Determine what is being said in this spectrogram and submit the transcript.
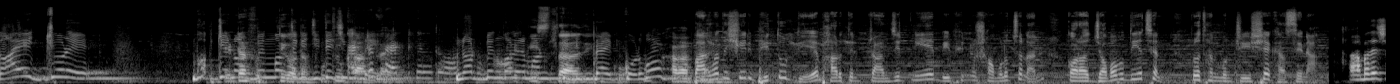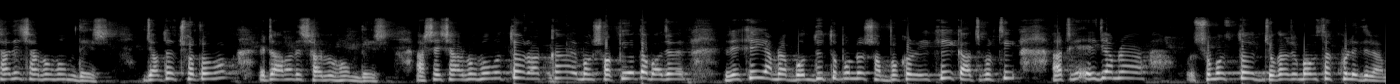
গায়ের জোরে ভাবছে নর্থ বেঙ্গল থেকে জিতেছি নর্থ বেঙ্গলের তিস্তা মানুষকে ডিপ্রাইভ করব। বাংলাদেশের ভিতর দিয়ে ভারতের ট্রানজিট নিয়ে বিভিন্ন সমালোচনার করা জবাব দিয়েছেন প্রধানমন্ত্রী শেখ হাসিনা। আমাদের স্বাধীন সার্বভৌম দেশ। যত ছোট হোক, এটা আমাদের সার্বভৌম দেশ। আর সেই সার্বভৌমত্ব রক্ষা এবং সক্রিয়তা বজায় রেখেই আমরা বন্ধুত্বপূর্ণ সম্পর্ক রেখেই কাজ করছি। আজকে এই যে আমরা সমস্ত যোগাযোগ ব্যবস্থা খুলে দিলাম,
